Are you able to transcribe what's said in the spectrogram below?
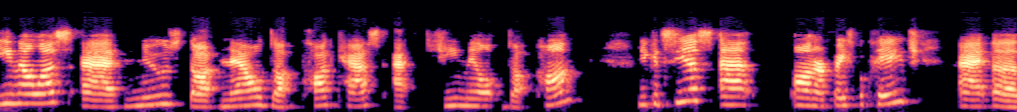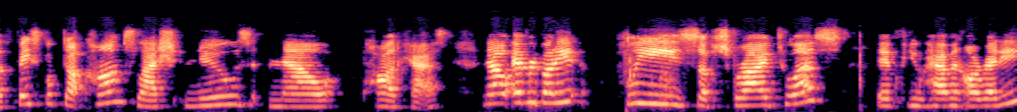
email us at news.now.podcast at gmail.com. You can see us at on our Facebook page at uh, facebook.com slash news now podcast. Now, everybody, please subscribe to us if you haven't already.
